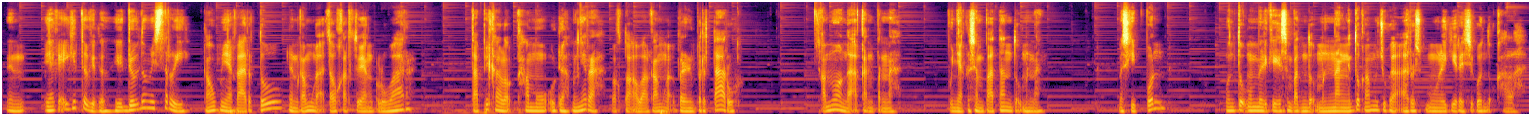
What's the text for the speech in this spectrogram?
Dan ya kayak gitu gitu. Hidup tuh misteri. Kamu punya kartu dan kamu nggak tahu kartu yang keluar. Tapi kalau kamu udah menyerah waktu awal kamu nggak berani bertaruh, kamu nggak akan pernah punya kesempatan untuk menang. Meskipun untuk memiliki kesempatan untuk menang itu kamu juga harus memiliki resiko untuk kalah.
